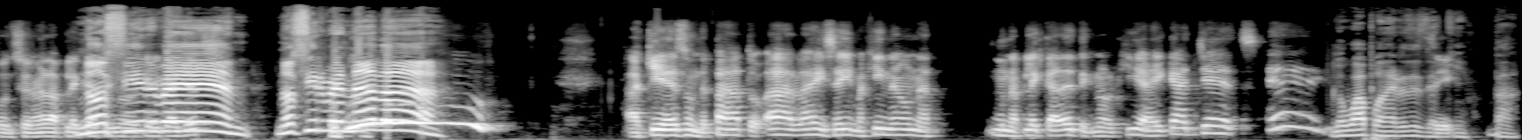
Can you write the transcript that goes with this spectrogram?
Funciona la pleca. ¡No sirven! ¡No sirve nada! Aquí es donde Pato habla y se imagina una, una pleca de tecnología y gadgets. Lo voy a poner desde aquí. Va.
